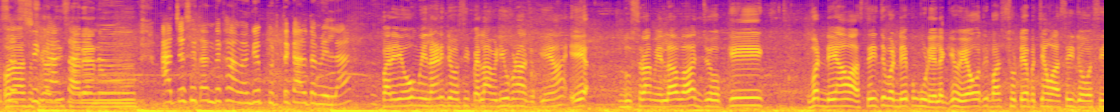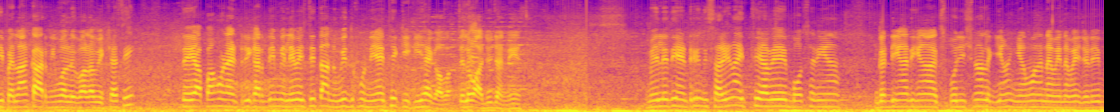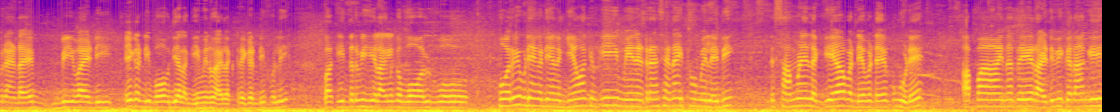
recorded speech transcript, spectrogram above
ਸਤਿ ਸ਼੍ਰੀ ਅਕਾਲ ਸਾਰਿਆਂ ਨੂੰ। ਅੱਜ ਅਸੀਂ ਤੁਹਾਨੂੰ ਦਿਖਾਵਾਂਗੇ ਪੁਰਤਗਾਲ ਦਾ ਮੇਲਾ। ਪਰ ਇਹ ਉਹ ਮੇਲਾ ਨਹੀਂ ਜੋ ਅਸੀਂ ਪਹਿਲਾਂ ਵੀਡੀਓ ਬਣਾ ਚੁੱਕੇ ਹਾਂ। ਇਹ ਦੂਸਰਾ ਮੇਲਾ ਵਾ ਜੋ ਕਿ ਵੱਡਿਆਂ ਵਾਸਤੇ ਚ ਵੱਡੇ ਪੰਗੂੜੇ ਲੱਗੇ ਹੋਏ ਆ। ਉਹ ਤੇ ਬਸ ਛੋਟੇ ਬੱਚਿਆਂ ਵਾਸਤੇ ਹੀ ਜੋ ਅਸੀਂ ਪਹਿਲਾਂ ਕਾਰਨੀਵਲ ਵਾਲਾ ਵੇਖਿਆ ਸੀ। ਤੇ ਆਪਾਂ ਹੁਣ ਐਂਟਰੀ ਕਰਦੇ ਹਾਂ ਮੇਲੇ ਵਿੱਚ ਤੇ ਤੁਹਾਨੂੰ ਵੀ ਦਿਖਾਉਂਦੇ ਆ ਇੱਥੇ ਕੀ ਕੀ ਹੈਗਾ ਵਾ। ਚਲੋ ਆਜੋ ਜਾਂਦੇ ਆ ਮੇਲੇ ਦੀ ਐਂਟਰੀ ਹੁੰਦੀ ਸਾਰੀ ਨਾ ਇੱਥੇ ਆਵੇ ਬਹੁਤ ਸਾਰੀਆਂ ਗੱਡੀਆਂ ਦੀਆਂ ਐਕਸਪੋਜੀਸ਼ਨਾਂ ਲੱਗੀਆਂ ਹੋਈਆਂ ਵਾ, ਨਵੇਂ ਨਵੇਂ ਜਿਹੜੇ ਬ੍ਰਾਂਡ ਆਏ BYD ਇਹ ਗੱਡੀ ਬਹੁਤ ਵਧੀਆ ਲੱਗੀ ਮੈਨੂੰ ਇਲੈਕਟ੍ਰਿਕ ਗੱਡੀ ਫੁੱਲੀ ਬਾਕੀ ਇੱਧਰ ਵੀ ਅਲੱਗ-ਅਲੱਗ Volvo, ਹੋਰ ਵੀ ਬੜੀਆਂ ਗੱਡੀਆਂ ਲੱਗੀਆਂ ਵਾ, ਕਿਉਂਕਿ ਮੇਨ ਐਂਟਰੈਂਸ ਹੈ ਨਾ ਇੱਥੋਂ ਮੇਲੇ ਦੀ, ਤੇ ਸਾਹਮਣੇ ਲੱਗੇ ਆ ਵੱਡੇ ਵੱਡੇ ਭੰਗੂੜੇ। ਆਪਾਂ ਇਹਨਾਂ ਤੇ ਰਾਈਡ ਵੀ ਕਰਾਂਗੇ,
